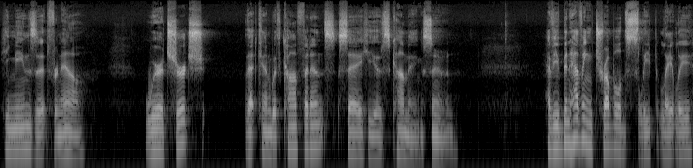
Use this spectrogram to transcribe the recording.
he means it for now. We're a church that can, with confidence, say he is coming soon. Have you been having troubled sleep lately?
